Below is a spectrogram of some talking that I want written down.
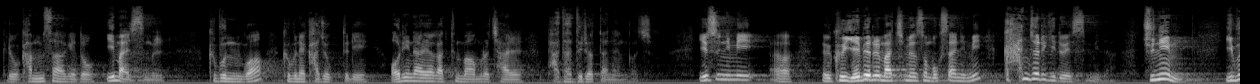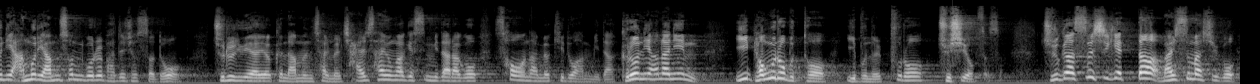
그리고 감사하게도 이 말씀을 그분과 그분의 가족들이 어린아이와 같은 마음으로 잘 받아들였다는 거죠. 예수님이 어, 그 예배를 마치면서 목사님이 간절히 기도했습니다. 주님, 이분이 아무리 암 선고를 받으셨어도 주를 위하여 그 남은 삶을 잘 사용하겠습니다라고 서원하며 기도합니다. 그러니 하나님 이 병으로부터 이분을 풀어 주시옵소서. 주가 쓰시겠다 말씀하시고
